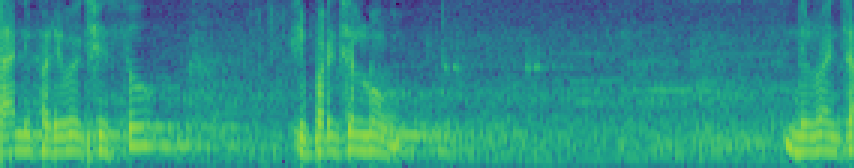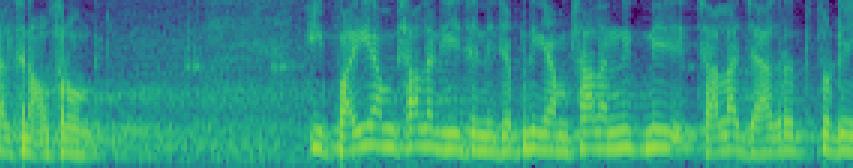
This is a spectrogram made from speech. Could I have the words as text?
దాన్ని పర్యవేక్షిస్తూ ఈ పరీక్షలను నిర్వహించాల్సిన అవసరం ఉంది. ఈ పై అంశాలను ఈ నేను చెప్పిన ఈ అంశాలన్నింటినీ చాలా జాగ్రత్తతోటి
